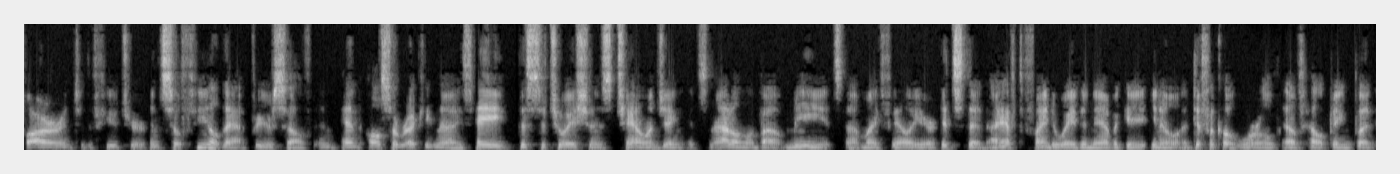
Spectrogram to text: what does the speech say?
far into the future. And so feel that for yourself and, and also recognize, hey, this situation is challenging. It's not all about me. It's not my failure. It's that I have to find a way to navigate, you know, a difficult world of helping, but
